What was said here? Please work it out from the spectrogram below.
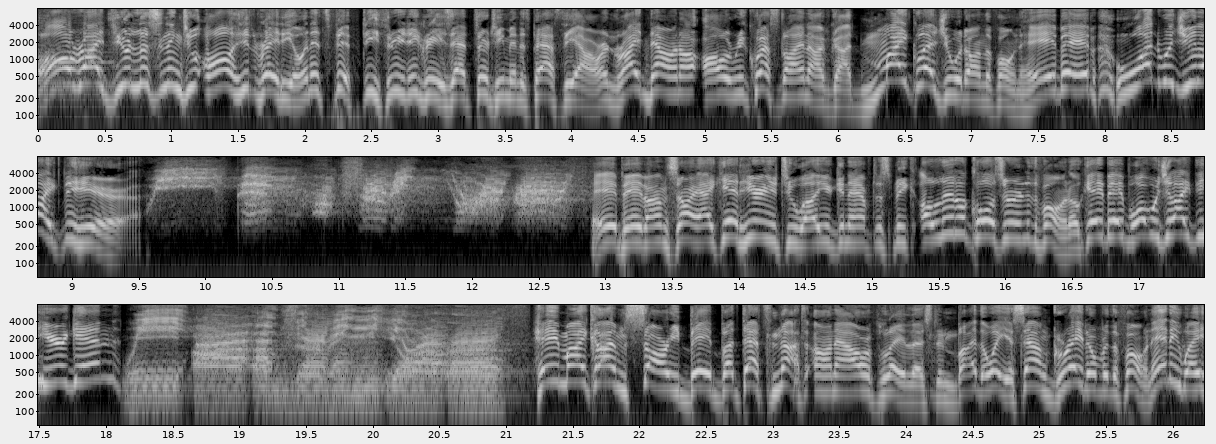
All right, you're listening to All Hit Radio, and it's 53 degrees at 13 minutes past the hour. And right now on our All Request line, I've got Mike Ledgerwood on the phone. Hey, babe, what would you like to hear? Hey, babe, I'm sorry, I can't hear you too well. You're gonna have to speak a little closer into the phone. Okay, babe, what would you like to hear again? We are observing your Earth. Hey, Mike, I'm sorry, babe, but that's not on our playlist. And by the way, you sound great over the phone. Anyway,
